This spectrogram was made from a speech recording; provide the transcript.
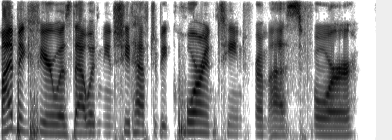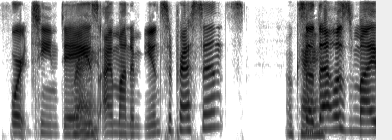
My big fear was that would mean she'd have to be quarantined from us for 14 days. Right. I'm on immune suppressants. Okay. So that was my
